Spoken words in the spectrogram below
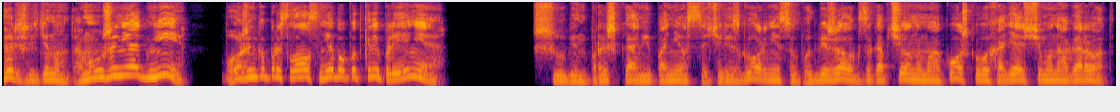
«Товарищ лейтенант, а мы уже не одни. Боженька прислал с неба подкрепление». Шубин прыжками понесся через горницу, подбежал к закопченному окошку, выходящему на огород.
